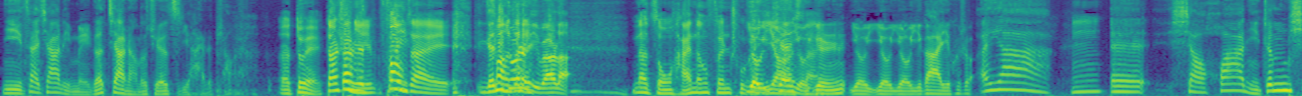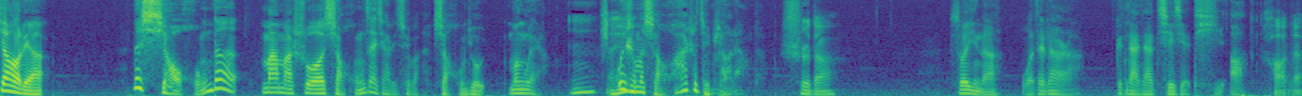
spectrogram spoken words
你在家里每个家长都觉得自己孩子漂亮，呃，对，但是你放在 人堆里边了。那总还能分出个有一天有一个人有有有一个阿姨会说：“哎呀，嗯，呃，小花你真漂亮。”那小红的妈妈说：“小红在家里去吧。”小红就懵了呀，嗯，哎为什么小花是最漂亮的？是的，所以呢，我在这儿啊，跟大家解解题啊。好的，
